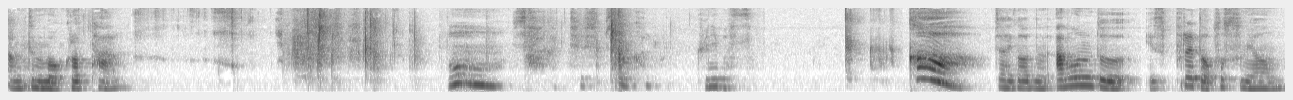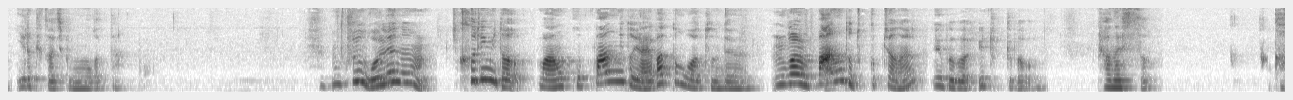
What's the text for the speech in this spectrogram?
아무튼 뭐 그렇다. 어, 473칼로리. 괜히 봤어. 카! 진짜 이거는 아몬드 이 스프레드 없었으면 이렇게까지 못 먹었다. 음, 그리고 원래는 크림이 더 많고 빵이 더 얇았던 것 같은데 이거는 빵이 더 두껍지 않아요? 이거 봐봐, 이 두께 봐봐. 변했어. 카.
